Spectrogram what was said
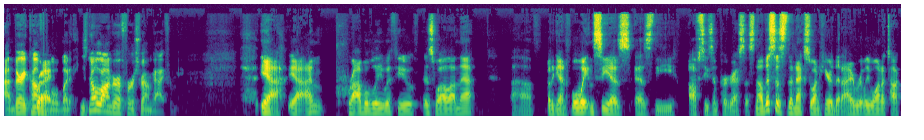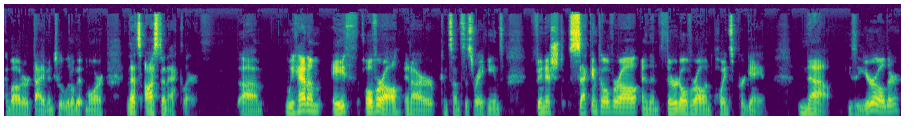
I'm very comfortable, but he's no longer a first round guy for me. yeah, yeah, I'm probably with you as well on that. Uh, but again, we'll wait and see as as the offseason progresses. Now, this is the next one here that I really want to talk about or dive into a little bit more. That's Austin Ekeler. Um, we had him eighth overall in our consensus rankings, finished second overall, and then third overall in points per game. Now, he's a year older.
